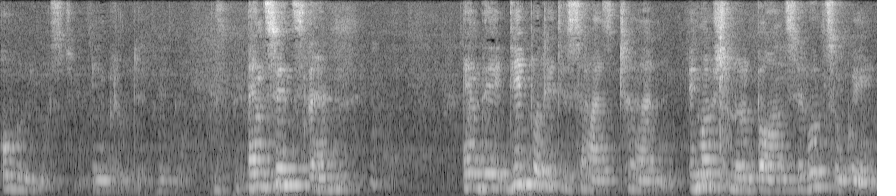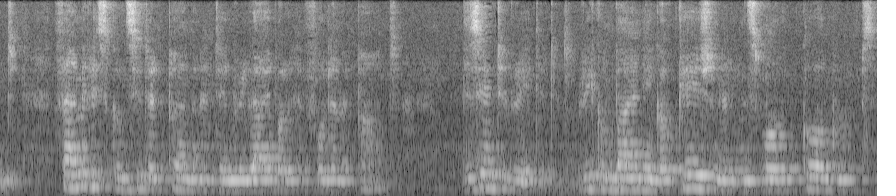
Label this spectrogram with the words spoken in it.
almost included. And since then, in the depoliticized turn, emotional bonds have also waned. Families considered permanent and reliable have fallen apart, disintegrated, recombining occasionally in small core groups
